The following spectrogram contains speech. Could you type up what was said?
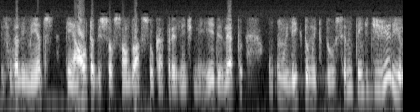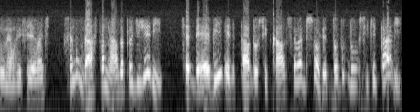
esses alimentos têm alta absorção do açúcar presente neles, né, um líquido muito doce você não tem que digeri-lo, né, um refrigerante você não gasta nada para digerir, você bebe, ele está adocicado, você vai absorver todo o doce que está ali.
